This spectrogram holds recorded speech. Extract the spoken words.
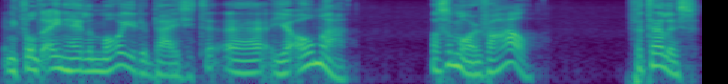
En ik vond één hele mooie erbij zitten. Uh, je oma. Was een mooi verhaal. Vertel eens.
